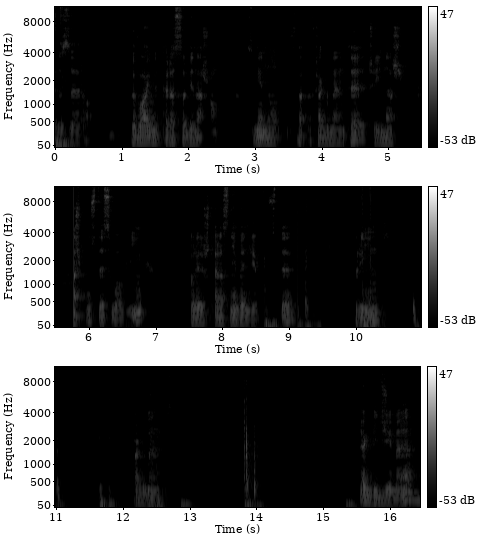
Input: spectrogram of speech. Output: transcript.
0. Wywołajmy teraz sobie naszą zmienną fra- fragmenty, czyli nasz, nasz pusty słownik, który już teraz nie będzie pusty. Print fragmenty. Jak widzimy,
